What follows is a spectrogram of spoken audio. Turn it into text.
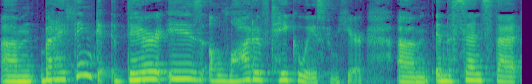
Um, but I think there is a lot of takeaways from here um, in the sense that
